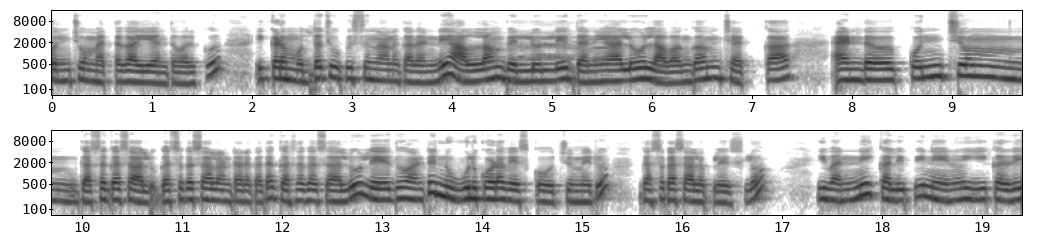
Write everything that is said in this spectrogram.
కొంచెం మెత్తగా అయ్యేంత వరకు. ఇక్కడ ముద్ద చూపిస్తున్నాను కదండి. అల్లం వెల్లుల్లి ధనియాలు లవంగం చెక్క అండ్ కొంచెం గసగసాలు. గసగసాలు అంటారు కదా గసగసాలు. లేదు అంటే నువ్వులు కూడా వేసుకోవచ్చు మీరు గసగసాల ప్లేస్లో. ఇవన్నీ కలిపి నేను ఈ కర్రీ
